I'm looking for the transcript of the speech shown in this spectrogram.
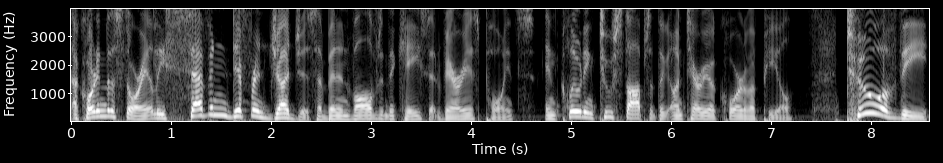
according to the story, at least seven different judges have been involved in the case at various points, including two stops at the Ontario Court of Appeal. Two of the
